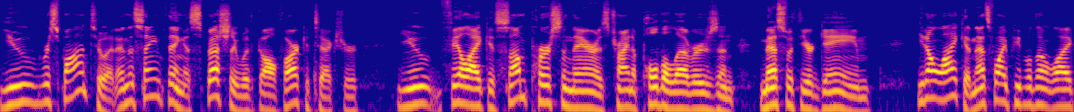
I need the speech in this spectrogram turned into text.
you respond to it. And the same thing, especially with golf architecture, you feel like if some person there is trying to pull the levers and mess with your game, you don't like it. And that's why people don't like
